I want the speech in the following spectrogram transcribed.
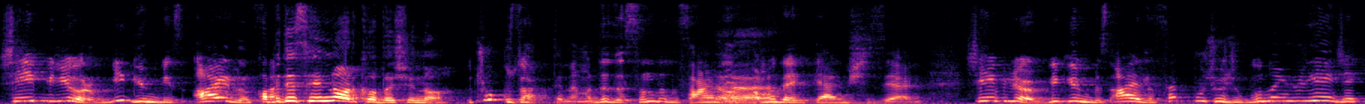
şeyi biliyorum bir gün biz ayrılsak Ha bir de senin arkadaşına. çok uzaktan ama dıdısın dıdısı aynı ortama denk gelmişiz yani. Şeyi biliyorum bir gün biz ayrılsak bu çocuk buna yürüyecek.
